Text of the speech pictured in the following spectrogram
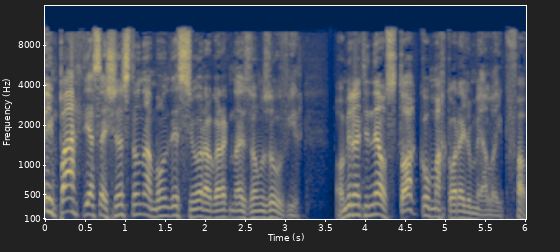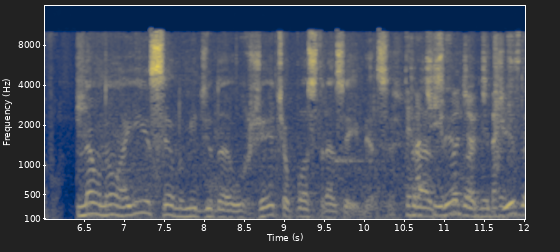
Em parte, essas chances estão na mão desse senhor agora que nós vamos ouvir. Almirante Nelson, toca o Marco Aurélio Melo aí, por favor. Não, não, aí sendo medida urgente eu posso trazer imensa. Trazendo a medida,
